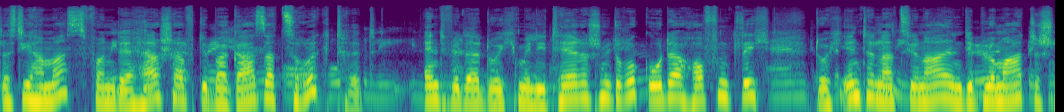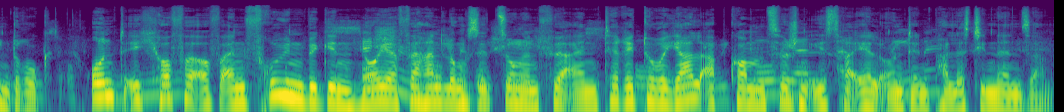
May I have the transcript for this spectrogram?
dass die Hamas von der Herrschaft über Gaza zurücktritt, entweder durch militärischen Druck oder hoffentlich durch internationalen diplomatischen Druck. Und ich hoffe auf einen frühen Beginn neuer Verhandlungssitzungen für ein Territorialabkommen zwischen Israel und den Palästinensern.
